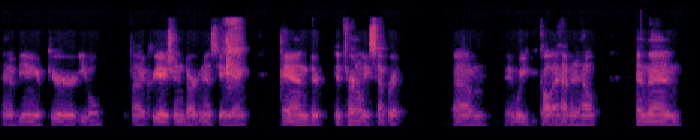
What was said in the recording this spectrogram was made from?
and a being of pure evil, uh, creation, darkness, yin yang, and they're eternally separate. Um, we call it heaven and hell, and then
